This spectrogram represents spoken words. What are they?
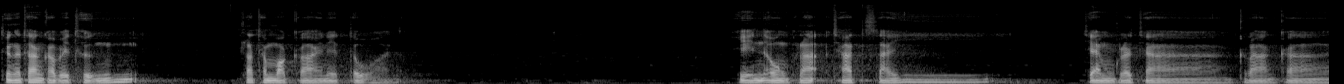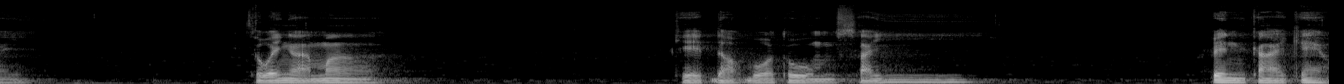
จนกระทั่งเข้าไปถึงพระธรรมกายในตัวเห็นองค์พระชัดใส จ่มกระจ่างกลางกาย สวยงามมาก เขตดอกบัวตูมใส เป็นกายแก้ว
